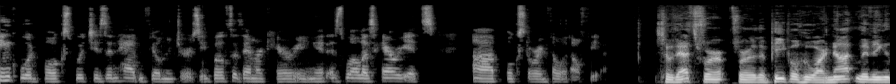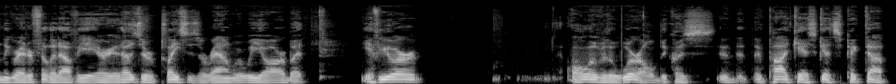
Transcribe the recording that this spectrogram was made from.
Inkwood Books, which is in Haddonfield, New Jersey. Both of them are carrying it, as well as Harriett's bookstore in Philadelphia. So that's for, for the people who are not living in the greater Philadelphia area. Those are places around where we are. But if you're all over the world because the, the podcast gets picked up,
